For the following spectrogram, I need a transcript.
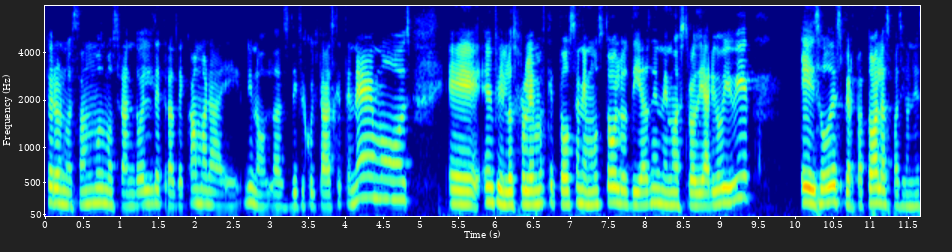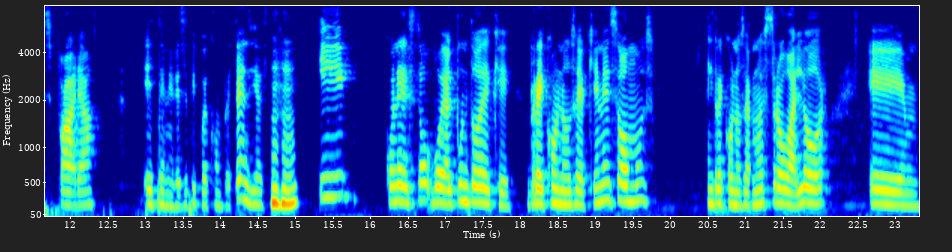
pero no estamos mostrando el detrás de cámara de, you know, las dificultades que tenemos, eh, en fin, los problemas que todos tenemos todos los días en, nuestro diario vivir. Eso despierta todas las pasiones para eh, tener ese tipo de competencias. Y con esto voy al punto de que reconocer quiénes somos y reconocer nuestro valor eh,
